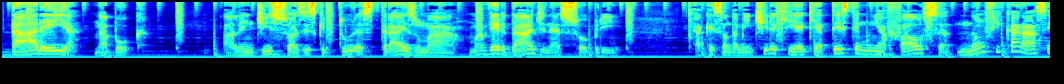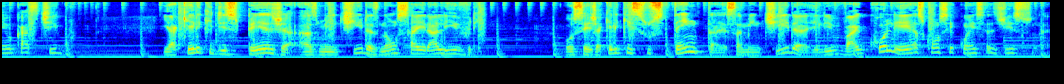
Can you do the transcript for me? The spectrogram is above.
dá areia na boca. Além disso, as escrituras traz uma, uma verdade né, sobre a questão da mentira, que é que a testemunha falsa não ficará sem o castigo. E aquele que despeja as mentiras não sairá livre. Ou seja, aquele que sustenta essa mentira, ele vai colher as consequências disso, né?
